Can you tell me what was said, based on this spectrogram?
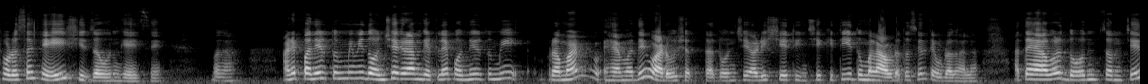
थोडंसं हेही शिजवून घ्यायचं आहे बघा. आणि पनीर तुम्ही मी दोनशे ग्रॅम घेतलं आहे पनीर तुम्ही प्रमाण ह्यामध्ये वाढवू शकता. दोनशे अडीचशे तीनशे कितीही तुम्हाला आवडत असेल तेवढं घाला. आता ह्यावर दोन चमचे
